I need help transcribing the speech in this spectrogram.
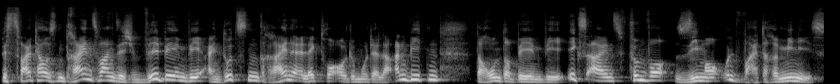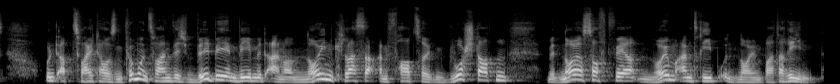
Bis 2023 will BMW ein Dutzend reine Elektroautomodelle anbieten, darunter BMW X1, 5er, 7er und weitere Minis. Und ab 2025 will BMW mit einer neuen Klasse an Fahrzeugen durchstarten, mit neuer Software, neuem Antrieb und neuen Batterien.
